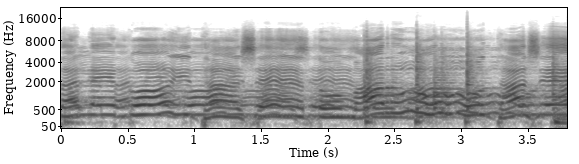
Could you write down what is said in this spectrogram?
તને કોઈ થશે તો મારું થશે.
